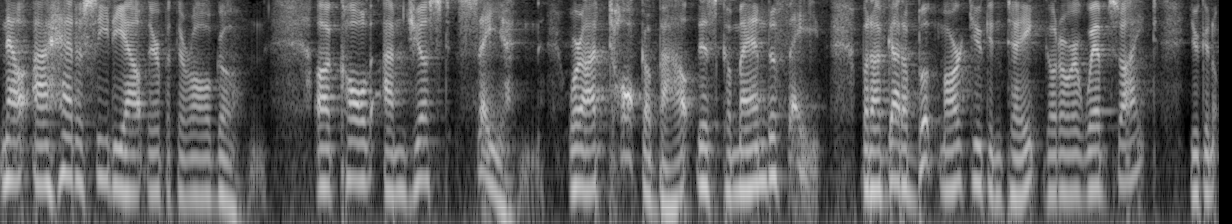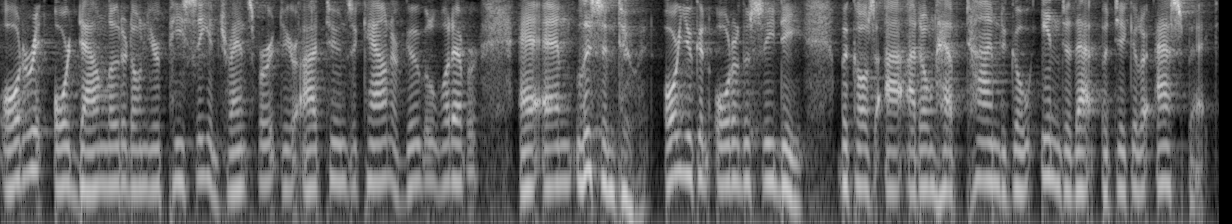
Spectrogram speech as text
Now, I had a CD out there, but they're all gone, uh, called I'm Just Saying where I talk about this command of faith. But I've got a bookmark you can take, go to our website. You can order it or download it on your PC and transfer it to your iTunes account or Google, whatever, and, and listen to it. Or you can order the CD because I, I don't have time to go into that particular aspect.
